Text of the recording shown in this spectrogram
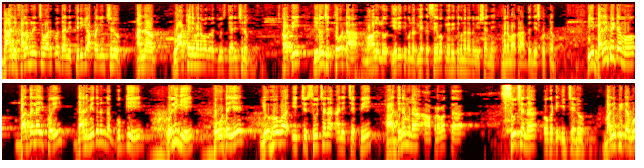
దాని ఫలం ఇచ్చే వరకు దాన్ని తిరిగి అప్పగించును అన్న వాక్యాన్ని మనం ఒకరు చూసి ధ్యానించినాం. కాబట్టి ఈ రోజు తోట మాలులు ఏ రీతిగా ఉన్నారు? లేక సేవకులు ఏ రీతిగా ఉన్నారు అన్న విషయాన్ని మనం అక్కడ అర్థం చేసుకుంటున్నాం. ఈ బలిపీఠము బద్దలైపోయి దాని మీదనున్న బుగ్గి ఒలిగి పోటయే యహోవా ఇచ్చు సూచన అని చెప్పి ఆ దినమున ఆ ప్రవక్త సూచన ఒకటి ఇచ్చెను. బలిపీఠము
